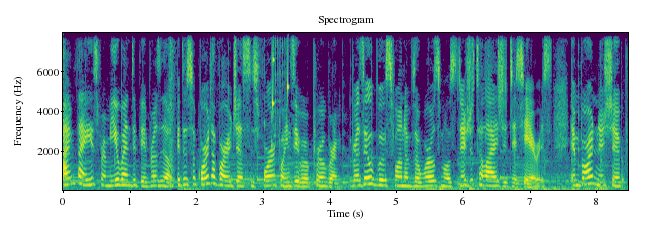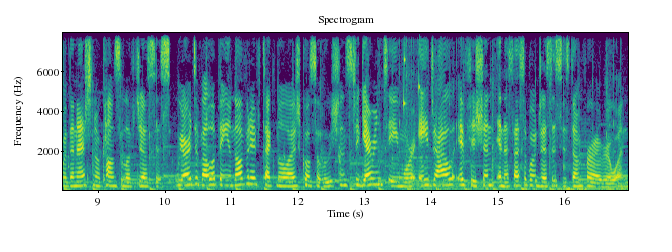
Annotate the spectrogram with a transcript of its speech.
I'm Thais from UNDP Brazil. With the support of our Justice 4.0 program, Brazil boasts one of the world's most digitalized judiciaries. In partnership with the National Council of Justice, we are developing innovative technological solutions to guarantee a more agile, efficient, and accessible justice system for everyone.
